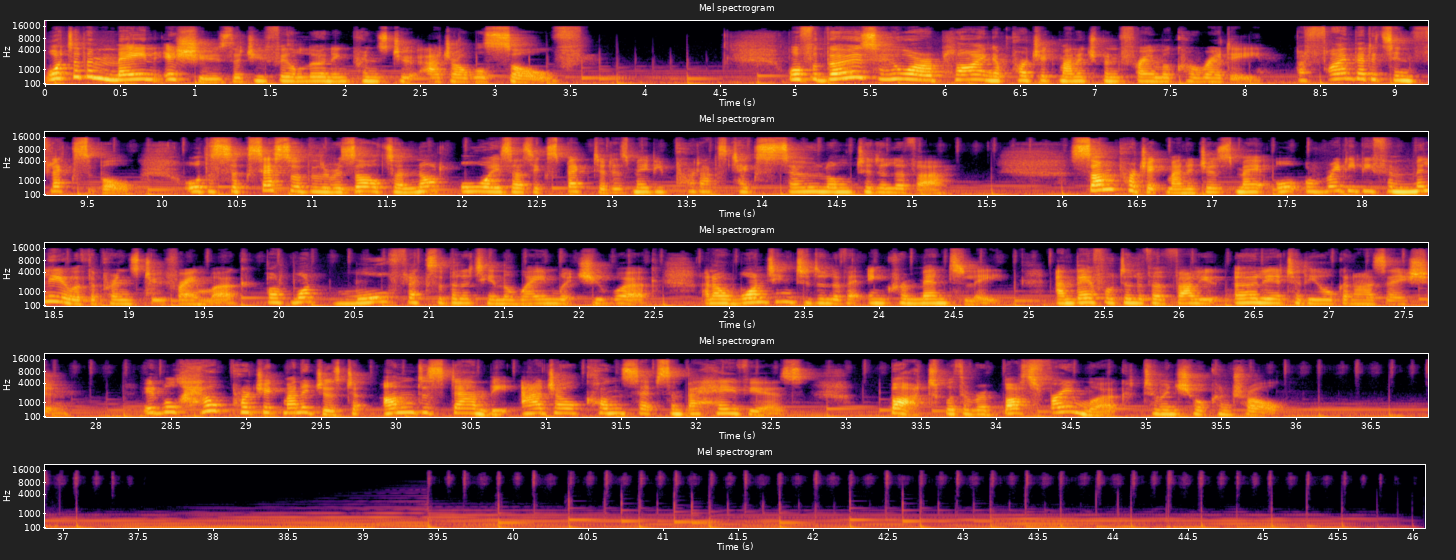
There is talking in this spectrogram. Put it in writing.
What are the main issues that you feel learning Prince2 Agile will solve? Well, for those who are applying a project management framework already, but find that it's inflexible, or the success or the results are not always as expected as maybe products take so long to deliver. Some project managers may already be familiar with the Prince2 framework, but want more flexibility in the way in which you work and are wanting to deliver incrementally and therefore deliver value earlier to the organization. It will help project managers to understand the agile concepts and behaviors, but with a robust framework to ensure control.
